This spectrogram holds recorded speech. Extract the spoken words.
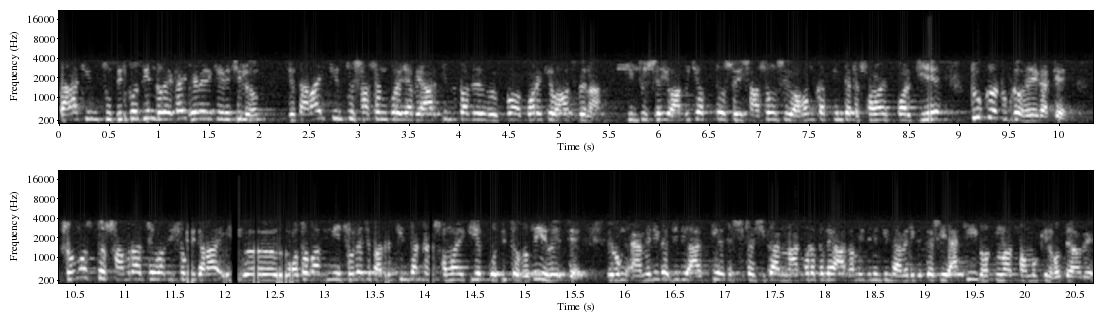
তারা কিন্তু দীর্ঘদিন ধরে এটাই ভেবে রেখেছিল যে তারাই কিন্তু শাসন করে যাবে, আর কিন্তু তাদের পরে কেউ আসবে না। কিন্তু সেই আভিজাত্য, সেই শাসন, সেই অহংকার কিন্তু একটা সময় পর গিয়ে টুকরো টুকরো হয়ে গেছে। সমস্ত সাম্রাজ্যবাদী শক্তি যারা এই মতবাদ নিয়ে চলেছে, তাদের কিন্তু একটা সময় গিয়ে পতিত হতেই হয়েছে। এবং আমেরিকা যদি আজকে সেটা স্বীকার না করে, তাহলে আগামী দিনে কিন্তু আমেরিকাকে সেই একই ঘটনার সম্মুখীন হতে হবে।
